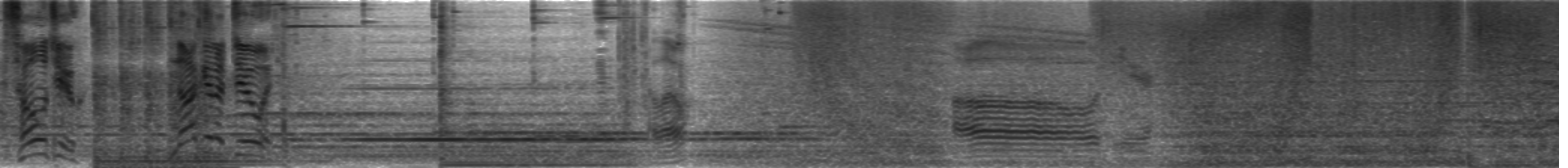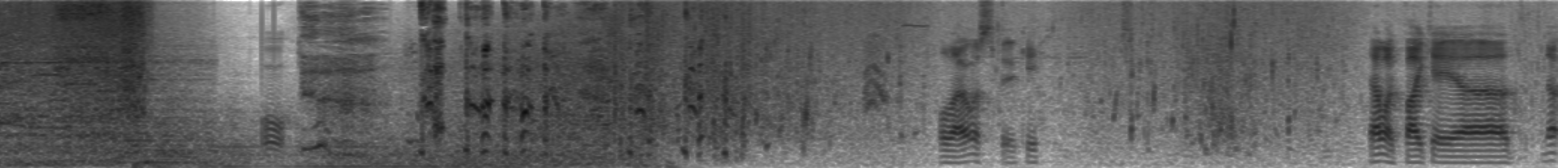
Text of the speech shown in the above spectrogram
I told you. Not gonna do it. Hello? Oh, was spooky. That looked like a, uh, no,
